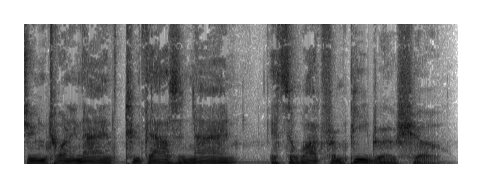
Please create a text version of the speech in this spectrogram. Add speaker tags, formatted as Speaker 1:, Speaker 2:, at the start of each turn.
Speaker 1: June 29th, 2009. It's a Watt from Pedro show.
